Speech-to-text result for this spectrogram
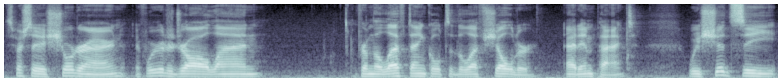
especially a shorter iron, if we were to draw a line from the left ankle to the left shoulder at impact, we should see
